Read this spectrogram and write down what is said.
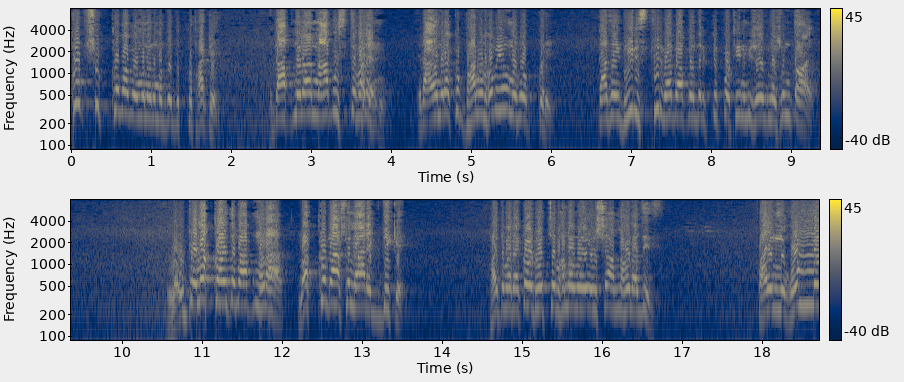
খুব সূক্ষ্মভাবে মনের মধ্যে দুঃখ থাকে। এটা আপনারা না বুঝতে পারেন। এটা আমরা খুব ভালোভাবে অনুভব করি। কাজে ধীর স্থির ভাবে আপনাদের একটু কঠিন বিষয়গুলো শুনতে হয়। উপলক্ষ হয়তো বা আপনারা, লক্ষ্যটা আসলে আরেক দিকে। হয়তো বা রেকর্ড হচ্ছে ভালোভাবে আল্লাহ আজিজ। ফাইন গুম্মা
